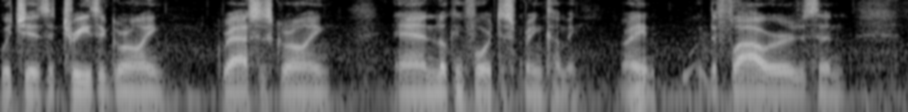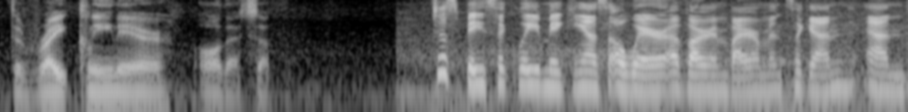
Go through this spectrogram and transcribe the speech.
Which is the trees are growing, grass is growing, and looking forward to spring coming, right? The flowers and the right clean air, all that stuff. Just basically making us aware of our environments again and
